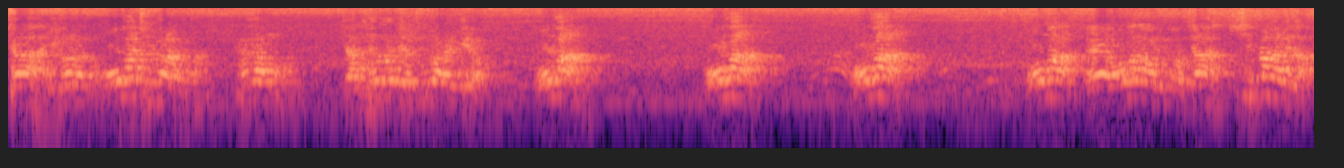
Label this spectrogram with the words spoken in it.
자, 이거는 5만 출발합니다. 잠깐만. 자, 세 번째 출발할게요. 5만. 5만. 5만. 5만. 네, 5만 나오시고. 자, 10만 갑니다.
